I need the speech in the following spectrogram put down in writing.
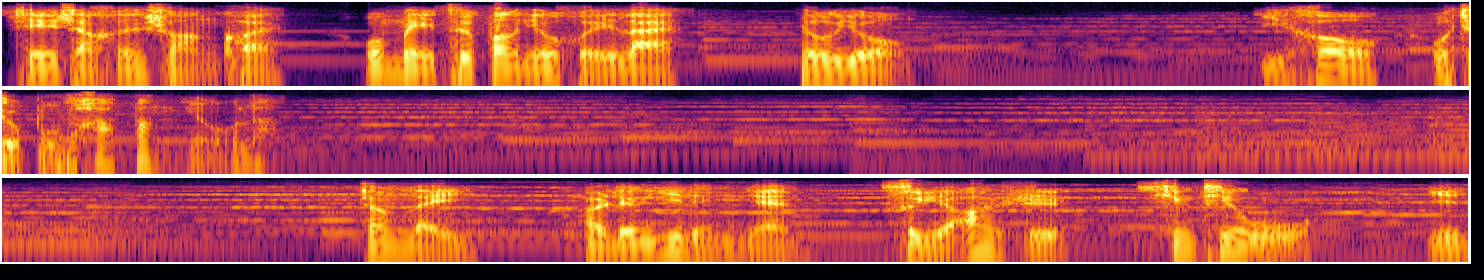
身上很爽快。我每次放牛回来都用，以后我就不怕放牛了。张雷，二零一零年四月二日，星期五，阴。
